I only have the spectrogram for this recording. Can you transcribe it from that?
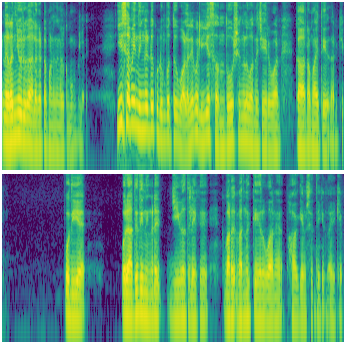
നിറഞ്ഞൊരു കാലഘട്ടമാണ് നിങ്ങൾക്ക് മുമ്പിൽ ഈ സമയം നിങ്ങളുടെ കുടുംബത്ത് വളരെ വലിയ സന്തോഷങ്ങൾ വന്നു ചേരുവാൻ കാരണമായി തീരുന്നതായിരിക്കും. പുതിയ ഒരു അതിഥി നിങ്ങളുടെ ജീവിതത്തിലേക്ക് വന്ന് കയറുവാൻ ഭാഗ്യം സിദ്ധിക്കുന്നതായിരിക്കും.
